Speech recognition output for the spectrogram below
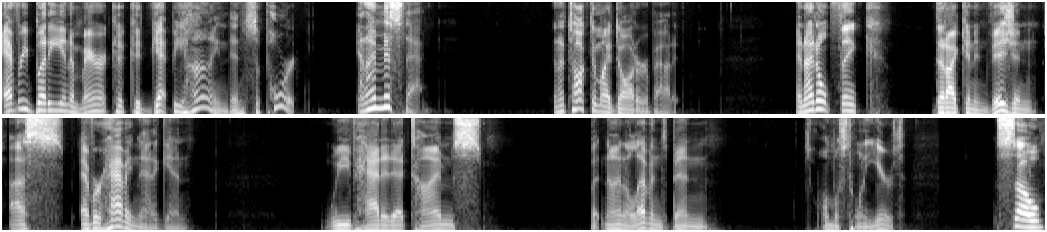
everybody in America could get behind and support. And I miss that. And I talked to my daughter about it. And I don't think that I can envision us ever having that again. We've had it at times, but 9 11's been almost 20 years. So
